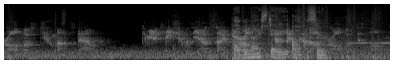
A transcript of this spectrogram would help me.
For almost two months now. Communication with the outside world Have a nice day, officer. for almost as long.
